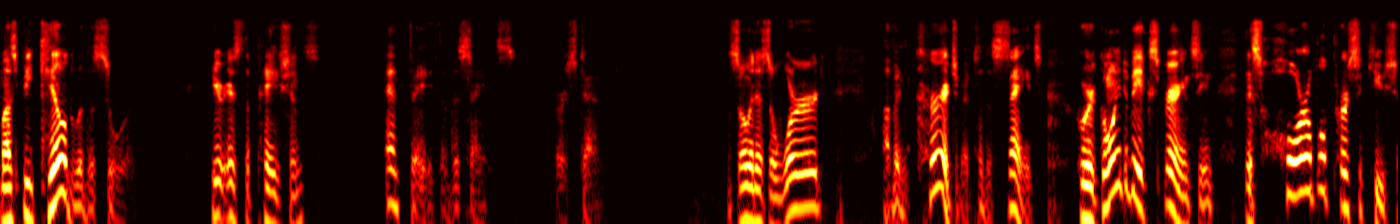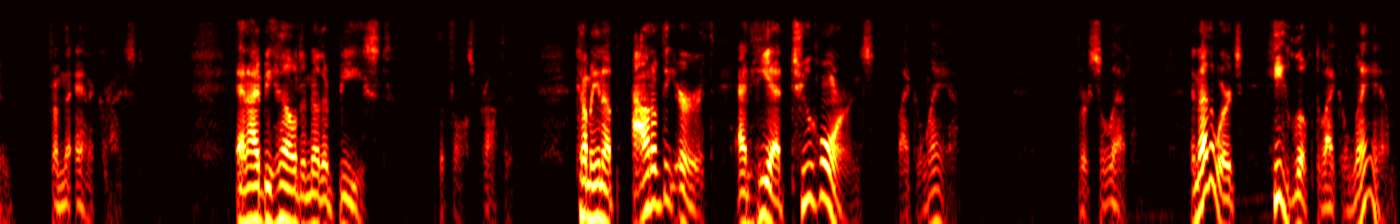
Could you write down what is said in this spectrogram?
must be killed with the sword. Here is the patience and faith of the saints. Verse 10. So it is a word of encouragement to the saints who are going to be experiencing this horrible persecution from the Antichrist. And I beheld another beast, the false prophet, coming up out of the earth, and he had two horns like a lamb. Verse 11. In other words, he looked like a lamb,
